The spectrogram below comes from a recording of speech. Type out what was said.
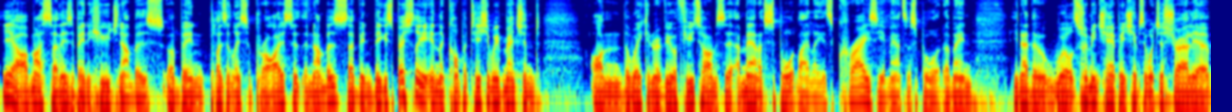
Yeah, I must say these have been huge numbers. I've been pleasantly surprised at the numbers. They've been big, especially in the competition. We've mentioned on the Week In Review a few times the amount of sport lately. It's crazy amounts of sport. I mean, you know, the World Swimming Championships in which Australia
